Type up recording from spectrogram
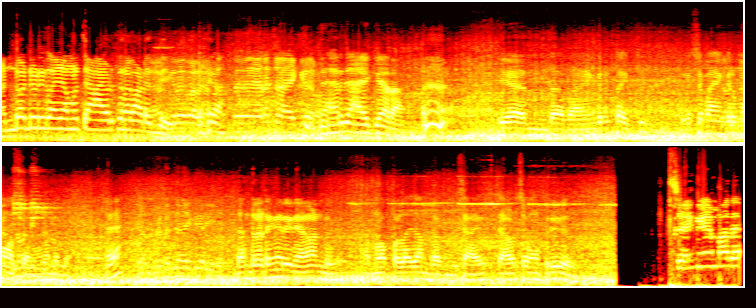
രണ്ട് വണ്ടി കൂടി കഴിഞ്ഞാൽ നമ്മൾ ചായ എടുക്കുന്ന കട എത്തി നേരെ ചായ കയറാം. എന്താ ഭയങ്കര ടൈറ്റ് പക്ഷെ ഭയങ്കര മോശം ഏഹ് ചായക്ക് ചന്ദ്രേട്ടൻ കയറി. ഞാൻ കണ്ടു. നമ്മളൊപ്പമുള്ള ചന്ദ്രേട്ടൻ ചായ ചായ കുടിച്ച മൂപ്പര് കയറി. ചെങ്ങന്മാരെ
